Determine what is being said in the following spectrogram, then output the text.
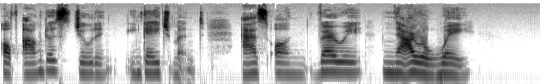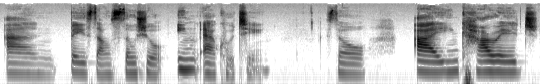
of under student engagement as a very narrow way and based on social inequity. So I encourage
